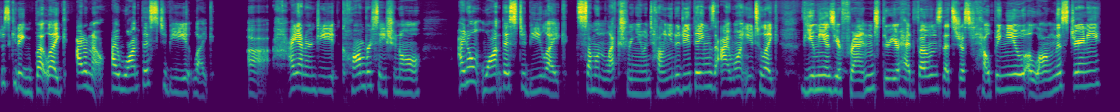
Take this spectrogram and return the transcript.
Just kidding, but like I don't know. I want this to be like uh high energy, conversational. I don't want this to be like someone lecturing you and telling you to do things. I want you to like view me as your friend through your headphones that's just helping you along this journey.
